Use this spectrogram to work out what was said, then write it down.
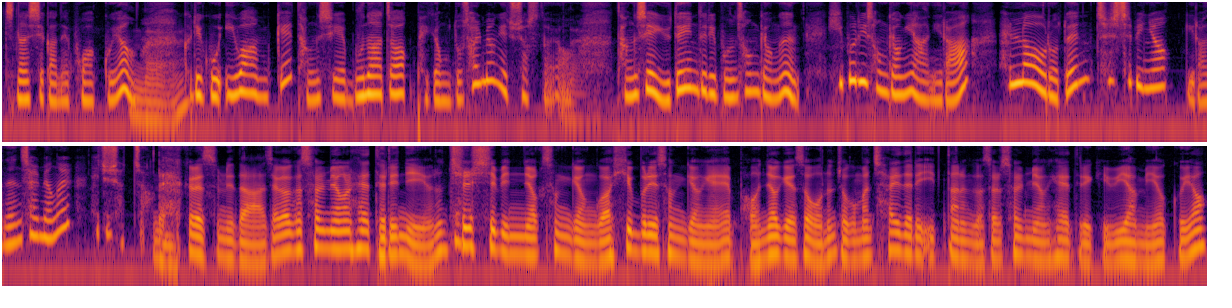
지난 시간에 보았고요. 네. 그리고 이와 함께 당시의 문화적 배경도 설 명해 주셨어요. 네. 당시에 유대인들이 본 성경은 히브리 성경이 아니라 헬라어로 된 70인역이라는 설명을 해 주셨죠. 네, 그렇습니다. 제가 그 설명을 해 드린 이유는 네. 70인역 성경과 히브리 성경의 번역에서 오는 조그만 차이들이 있다는 것을 설명해 드리기 위함이었고요.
